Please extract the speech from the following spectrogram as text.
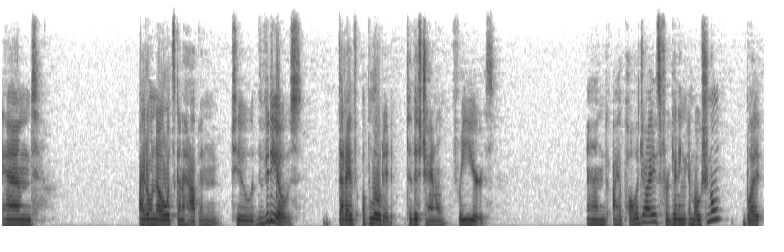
And I don't know what's going to happen to the videos that I've uploaded to this channel for years. And I apologize for getting emotional, but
